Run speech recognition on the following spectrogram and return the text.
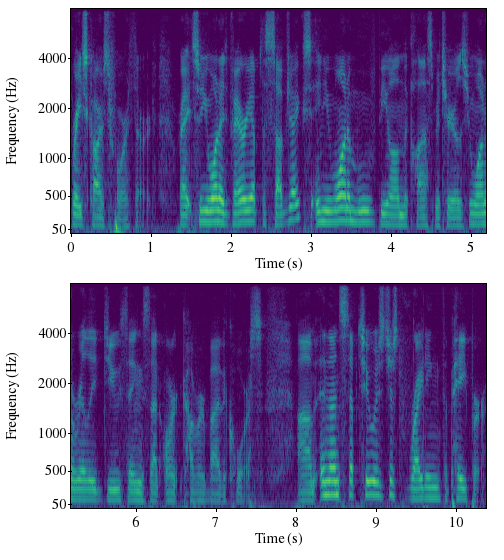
race cars for a third, right? So you want to vary up the subjects and you want to move beyond the class materials. You want to really do things that aren't covered by the course. Um, and then step two is just writing the paper,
